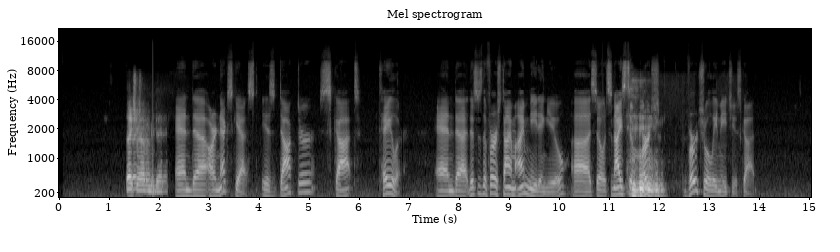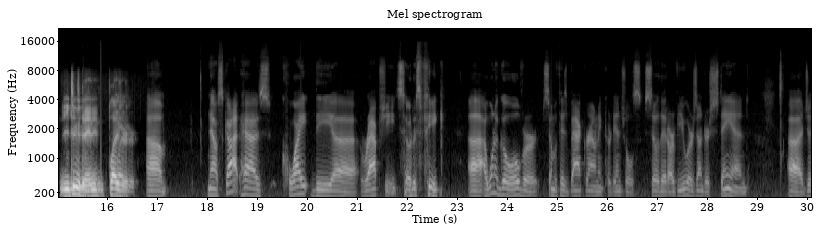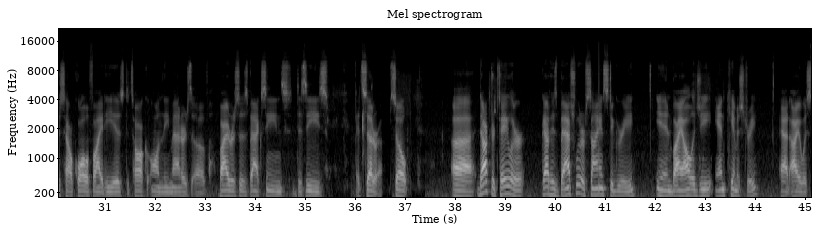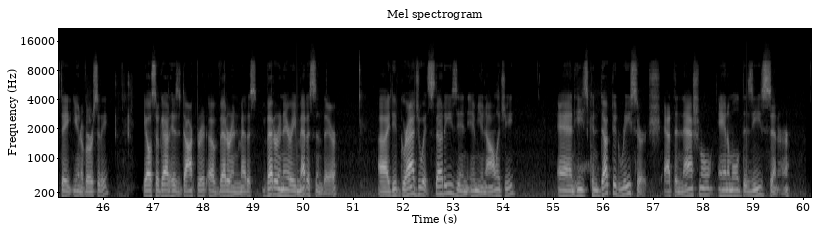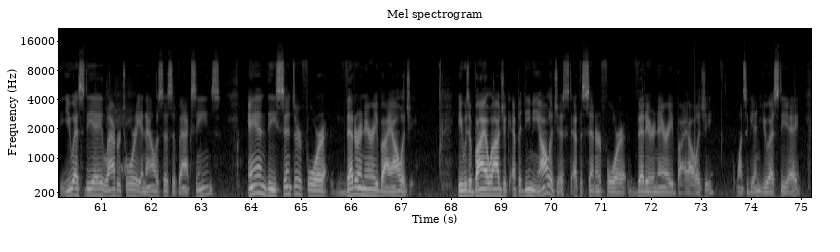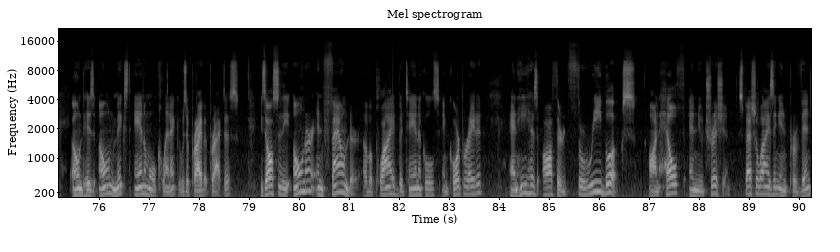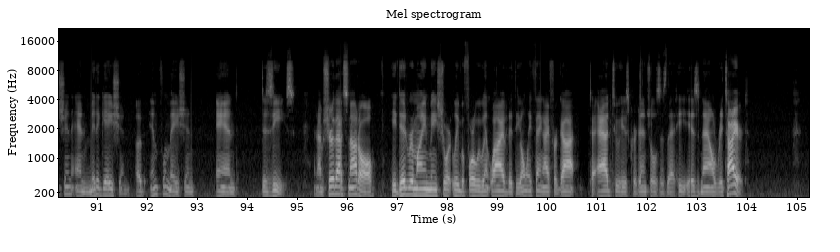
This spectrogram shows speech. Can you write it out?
Thanks for having me, Dan. And uh, our next guest is Dr. Scott Taylor. And uh, this is the first time I'm meeting you, uh, so it's nice to vir- virtually meet you, Scott. You too, Dane. Pleasure. Um, now, Scott has quite the uh, rap sheet, so to speak. Uh, I want to go over some of his background and credentials so that our viewers understand uh, just how qualified he is to talk on the matters of viruses, vaccines, disease, etc. So, uh, Dr. Taylor got his Bachelor of Science degree in biology and chemistry at Iowa State University. He also got his doctorate of veteran medic- veterinary medicine there. Uh, he did graduate studies in immunology and he's conducted research at the National Animal Disease Center, the USDA Laboratory Analysis of Vaccines, and the Center for Veterinary Biology. He was a biologic epidemiologist at the Center for Veterinary Biology, once again, USDA. Owned his own mixed animal clinic, it was a private practice. He's also the owner and founder of Applied Botanicals Incorporated, and he has authored three books on health and nutrition, specializing in prevention and mitigation of inflammation and disease. And I'm sure that's not all. He did remind me shortly before we went live that the only thing I forgot to add to his credentials is that he is now retired.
